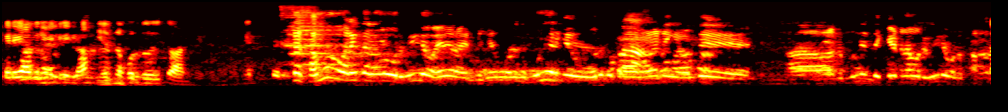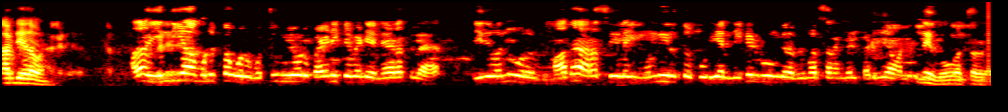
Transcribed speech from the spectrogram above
கிடையாதுன்னு நினைக்கிறீங்களா? என்ன பொறுத்த வரைக்கும் ஆன்மீகம்? சமூக வலைதளம் ஒரு வீடியோ வைரல் ஆயிட்டு உங்களுக்கு முன்னெடுக்க ஒதுக்கப்படாதனால நீங்க வந்து ஒன்று அப்படியெல்லாம் ஒண்ணு கிடையாது. அதாவது இந்தியா முழுக்க ஒரு ஒற்றுமையோடு பயணிக்க வேண்டிய நேரத்துல இது வந்து ஒரு மத அரசியலை முன்னிறுத்தக்கூடிய நிகழ்வுங்கிற விமர்சனங்கள் கடுமையா வந்து ஒவ்வொருத்தரோட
